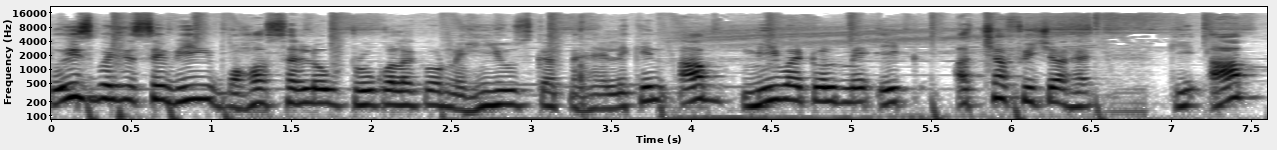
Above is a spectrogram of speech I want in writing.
तो इस वजह से भी बहुत सारे लोग ट्रू कॉलर को नहीं यूज़ करते हैं। लेकिन अब मी वाई ट्वेल्व में एक अच्छा फीचर है कि आप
